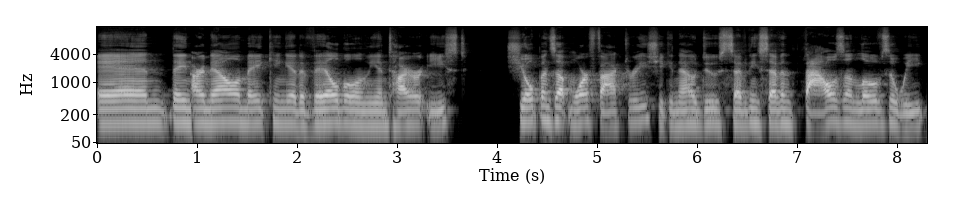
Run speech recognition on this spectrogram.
and they are now making it available in the entire East. She opens up more factories. She can now do 77,000 loaves a week.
